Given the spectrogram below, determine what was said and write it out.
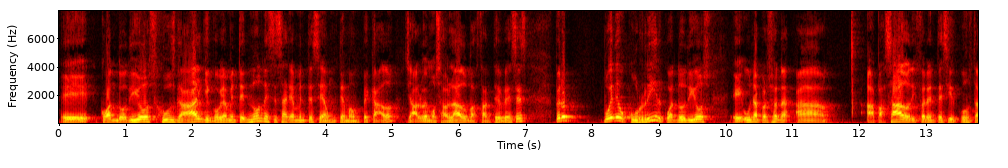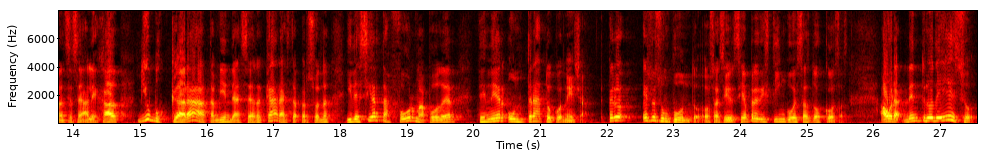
eh, cuando Dios juzga a alguien, obviamente no necesariamente sea un tema, un pecado, ya lo hemos hablado bastantes veces, pero puede ocurrir cuando Dios, eh, una persona ha, ha pasado diferentes circunstancias, se ha alejado, Dios buscará también de acercar a esta persona y de cierta forma poder tener un trato con ella. Pero eso es un punto, o sea, siempre distingo esas dos cosas. Ahora, dentro de eso,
